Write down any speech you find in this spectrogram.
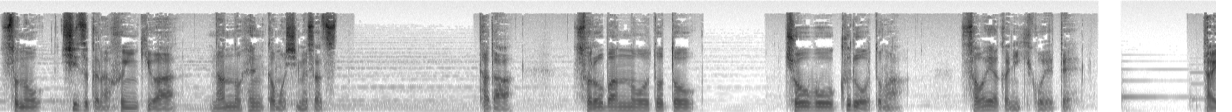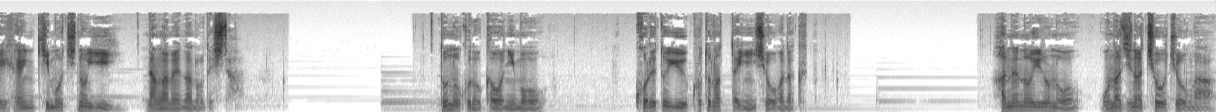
その静かな雰囲気は何の変化も示さずただそろばんの音と帳簿を来る音が爽やかに聞こえて大変気持ちのいい眺めなのでした。どの子の顔にもこれという異なった印象がなく羽の色の同じな蝶々が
